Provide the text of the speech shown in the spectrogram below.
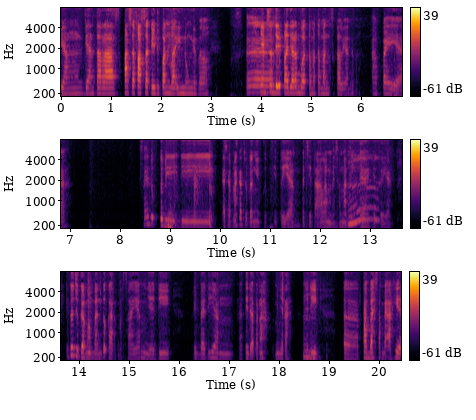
yang di antara fase-fase kehidupan Mbak Inung gitu, yang bisa menjadi pelajaran buat teman-teman sekalian gitu. apa ya? Saya waktu di di SMA kan juga ngikut itu ya pencinta alam ya sama tiga gitu ya. Itu juga membantu karakter saya menjadi pribadi yang eh, tidak pernah menyerah. Jadi eh, tabah sampai akhir.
